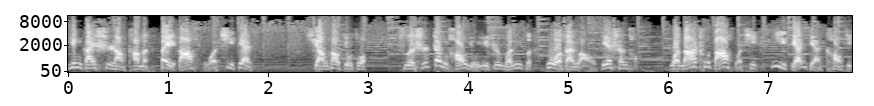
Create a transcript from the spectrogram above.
应该是让他们被打火器电死。想到就做。此时正好有一只蚊子落在老爹身后，我拿出打火器一点点靠近，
